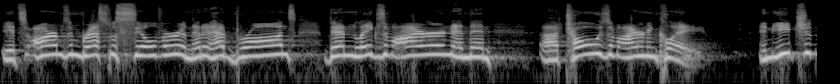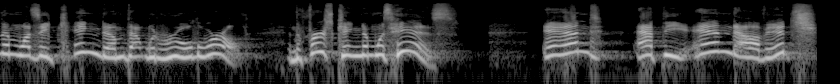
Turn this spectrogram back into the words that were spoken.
its arms and breasts with silver, and then it had bronze, then legs of iron, and then uh, toes of iron and clay. And each of them was a kingdom that would rule the world. And the first kingdom was his. And at the end of it,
